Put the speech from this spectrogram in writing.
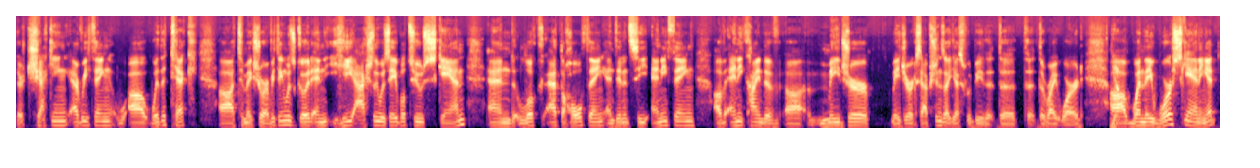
they're checking everything uh, with a TIC uh, to make sure everything was good. And he actually was able to scan and look at the whole thing and didn't see anything of any kind of uh, major major exceptions i guess would be the the the, the right word. Uh, when they were scanning it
